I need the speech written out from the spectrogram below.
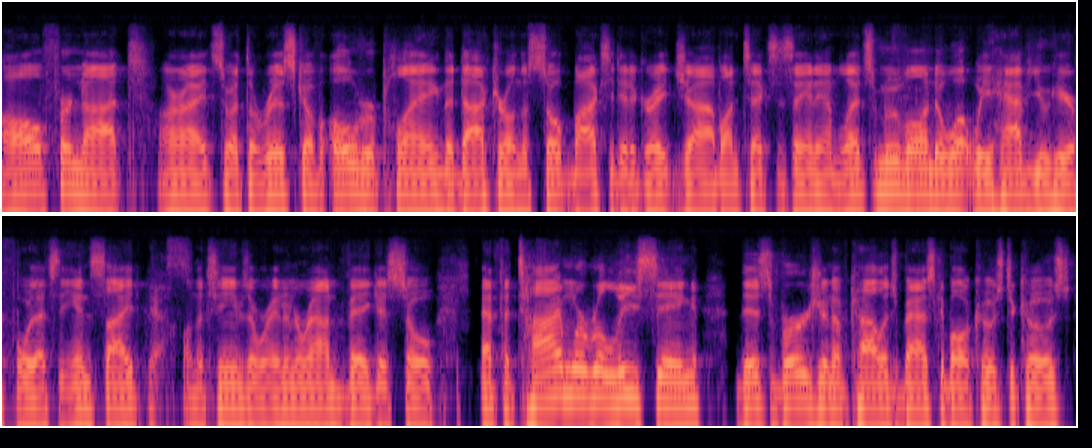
All for naught. All right. So at the risk of overplaying the doctor on the soapbox, he did a great job on Texas A&M. Let's move on to what we have you here for. That's the insight yes. on the teams that were in and around Vegas. So at the time we're releasing this version of college basketball coast to coast,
